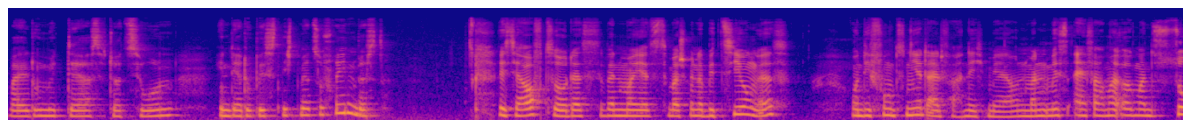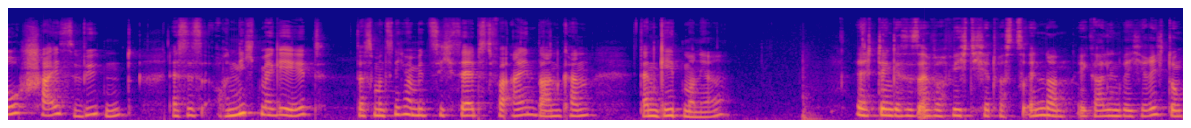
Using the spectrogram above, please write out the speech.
weil du mit der Situation, in der du bist, nicht mehr zufrieden bist. Ist ja oft so, dass wenn man jetzt zum Beispiel in einer Beziehung ist und die funktioniert einfach nicht mehr und man ist einfach mal irgendwann so scheiß wütend, dass es auch nicht mehr geht, dass man es nicht mehr mit sich selbst vereinbaren kann, dann geht man, ja. Ich denke, es ist einfach wichtig, etwas zu ändern, egal in welche Richtung.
